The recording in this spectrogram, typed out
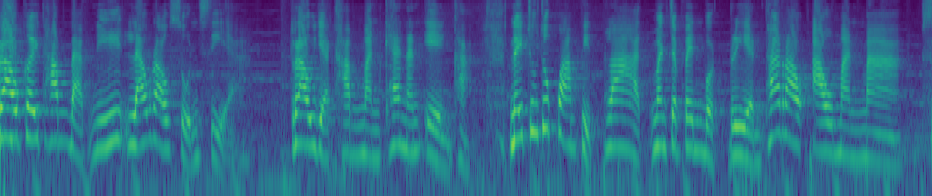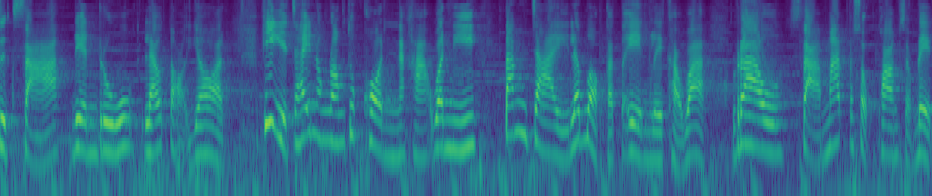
เราเคยทำแบบนี้แล้วเราสูญเสีย เราอย่าทำมันแค่นั้นเองค่ะ ในทุกๆความผิดพลาดมันจะเป็นบทเรียนถ้าเราเอามันมาศึกษาเรียนรู้แล้วต่อยอด พี่อยากจะให้น้องๆทุกคนนะคะ วันนี้ ตั้งใจและบอกกับตัวเองเลยค่ะว่า เราสามารถประสบความสำเร็จ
